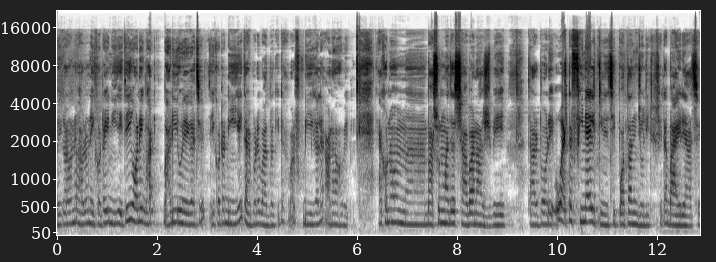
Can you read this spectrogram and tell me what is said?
ওই কারণে ভাবলাম এই কটাই নিয়ে যেতেই অনেক ভারী ভারী হয়ে গেছে। এই কটা নিয়ে যাই, তারপরে বাদ বাকিটা আবার ফুরিয়ে গেলে আনা হবে। এখনও বাসন মাজার সাবান আসবে। তারপরে, ও একটা ফিনাইল কিনেছি, পতঞ্জলির। সেটা বাইরে আছে।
